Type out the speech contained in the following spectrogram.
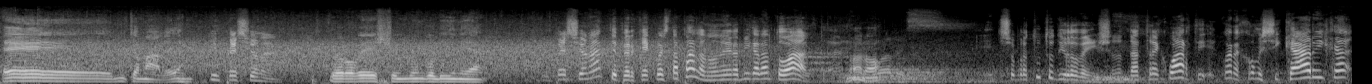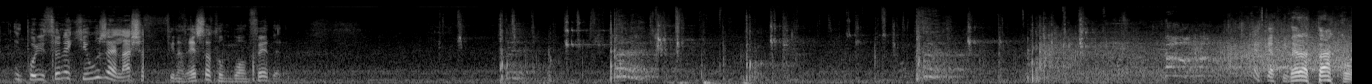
Eh, mica male, eh. Impressionante. Lo rovescio in lungolinea. Impressionante perché questa palla non era mica tanto alta. Eh. No, no. E soprattutto di rovescio, da tre quarti. Guarda come si carica in posizione chiusa e lascia. Fino adesso è stato un buon Federer. Bel attacco,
